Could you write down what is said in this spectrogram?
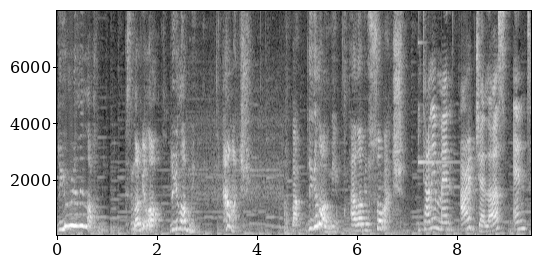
do you really love me? Because I love you a lot. Do you love me? How much? But do you love me? I love you so much. Italian men are jealous and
